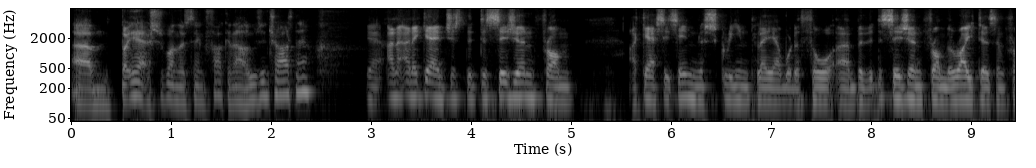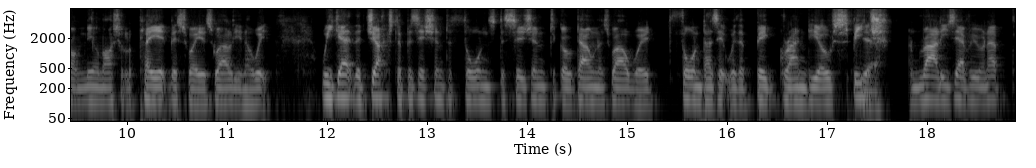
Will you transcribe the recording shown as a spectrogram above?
Um, but yeah, it's just one of those things. Fucking hell, who's in charge now? Yeah, and and again, just the decision from, I guess it's in the screenplay. I would have thought, um, but the decision from the writers and from Neil Marshall to play it this way as well. You know, we we get the juxtaposition to Thorne's decision to go down as well, where Thorne does it with a big grandiose speech Yeah. and rallies everyone up.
